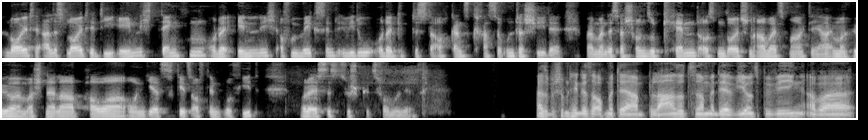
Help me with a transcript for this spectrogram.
Leute, alles Leute, die ähnlich denken oder ähnlich auf dem Weg sind wie du? Oder gibt es da auch ganz krasse Unterschiede? Weil man das ja schon so kennt aus dem deutschen Arbeitsmarkt, ja, immer höher, immer schneller, Power und jetzt geht's auf den Profit. Oder ist es zu spitz formuliert? Also bestimmt hängt das auch mit der Blase zusammen, in der wir uns bewegen, aber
